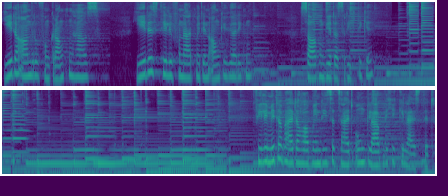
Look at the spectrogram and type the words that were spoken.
Jeder Anruf vom Krankenhaus, jedes Telefonat mit den Angehörigen, sagen wir das Richtige? Viele Mitarbeiter haben in dieser Zeit Unglaubliches geleistet.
